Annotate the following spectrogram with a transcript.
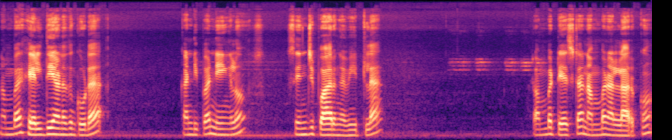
நம்ம ஹெல்த்தியானதும் கூட கண்டிப்பாக நீங்களும் செஞ்சு பாருங்கள் வீட்டில் ரொம்ப டேஸ்ட்டாக ரொம்ப நல்லாயிருக்கும்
